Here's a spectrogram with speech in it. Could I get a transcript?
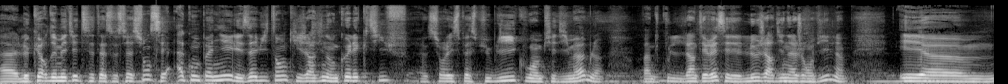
Euh, le cœur de métier de cette association c'est accompagner les habitants qui jardinent en collectif euh, sur l'espace public ou en pied d'immeuble. Enfin, du coup l'intérêt c'est le jardinage en ville. Et euh,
